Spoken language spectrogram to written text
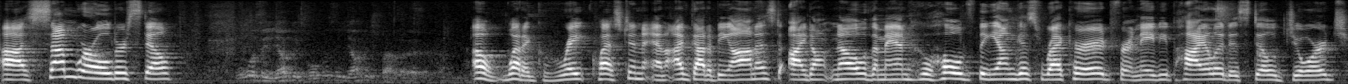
Uh, some were older still. What youngest, what was the youngest pilot at the time? Oh, what a great question. And I've got to be honest, I don't know. The man who holds the youngest record for a Navy pilot is still George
